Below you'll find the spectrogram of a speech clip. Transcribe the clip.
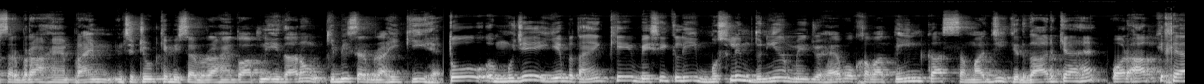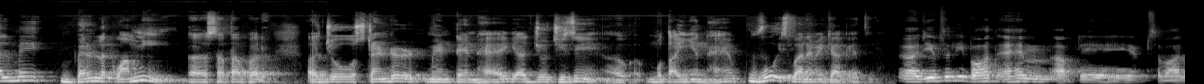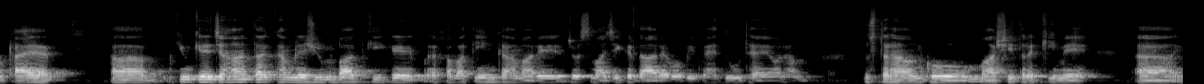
سربراہ ہیں، پرائم انسٹیٹیوٹ کے بھی سربراہ ہیں۔ تو آپ نے اداروں کی بھی سربراہی کی ہے۔ تو مجھے یہ بتائیں کہ بیسیکلی مسلم دنیا میں جو ہے وہ خواتین کا سماجی کردار کیا ہے؟ اور آپ کے خیال میں بین الاقوامی سطح پر جو اسٹینڈرڈ مینٹین ہے یا جو چیزیں متعین ہیں، وہ اس بارے میں کیا کہتی ہیں؟ جی افضل یہ بہت اہم آپ نے یہ سوال اٹھایا ہے۔ کیونکہ جہاں تک ہم نے شروع میں بات کی کہ خواتین کا ہمارے جو سماجی کردار ہے وہ بھی محدود ہے اور ہم اس طرح ان کو معاشی ترقی میں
